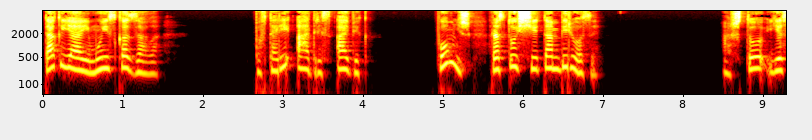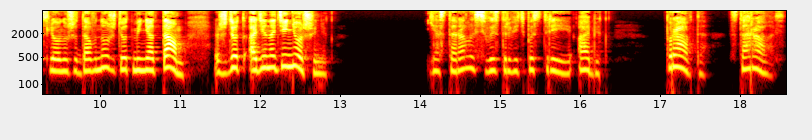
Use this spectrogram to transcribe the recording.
так я ему и сказала. Повтори адрес, Абик. Помнишь растущие там березы? А что, если он уже давно ждет меня там, ждет один-одинешенек? Я старалась выздороветь быстрее, Абик. Правда, старалась.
